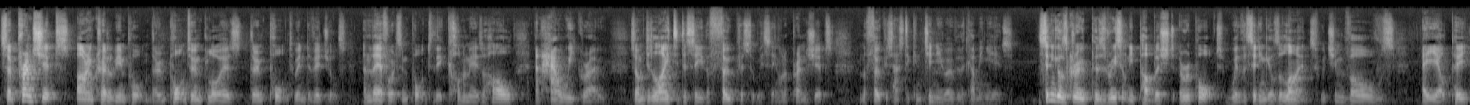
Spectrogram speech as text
So apprenticeships are incredibly important. They're important to employers, they're important to individuals, and therefore it's important to the economy as a whole and how we grow. So I'm delighted to see the focus that we're seeing on apprenticeships, and the focus has to continue over the coming years. The City & Guilds Group has recently published a report with the Sitting City & Guilds Alliance, which involves AELP,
